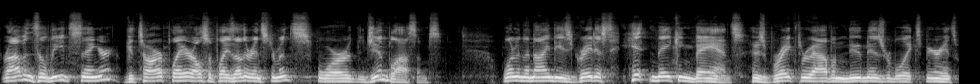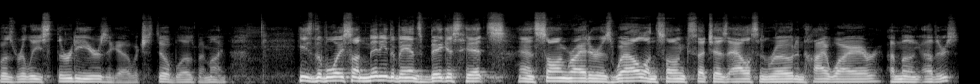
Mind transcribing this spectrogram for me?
Robin's a lead singer, guitar player, also plays other instruments for the Gin Blossoms, one of the 90s greatest hit making bands whose breakthrough album, New Miserable Experience, was released 30 years ago, which still blows my mind. He's the voice on many of the band's biggest hits and songwriter as well on songs such as Allison Road and High Wire, among others.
